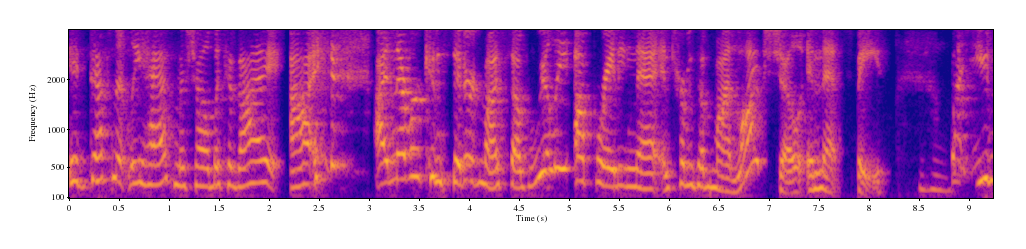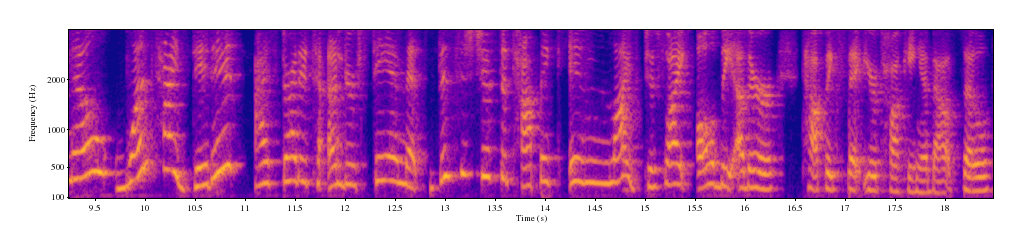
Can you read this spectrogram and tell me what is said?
It definitely has, Michelle, because I I I never considered myself really operating that in terms of my live show in that space Mm-hmm. But you know, once I did it, I started to understand that this is just a topic in life, just like all the other topics that you're talking about. So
